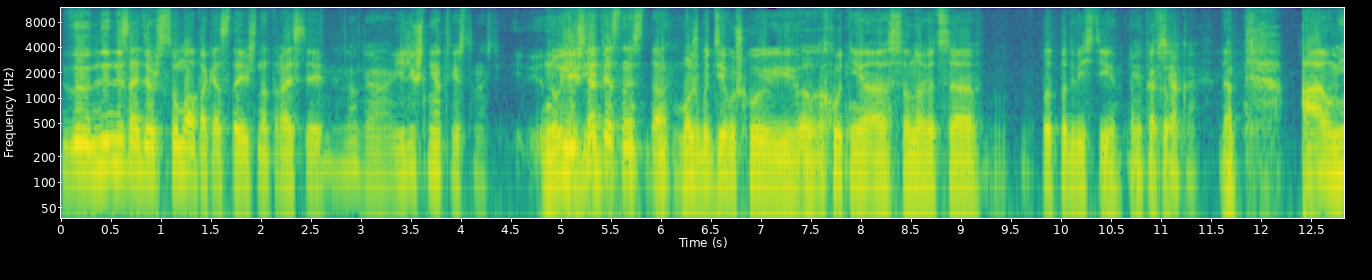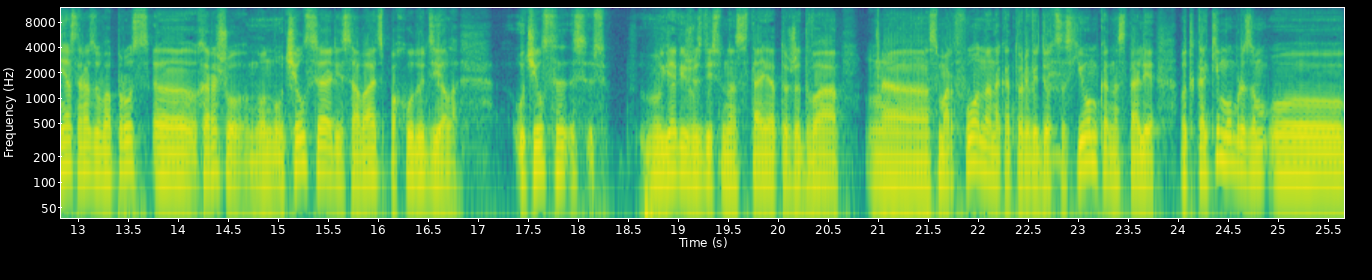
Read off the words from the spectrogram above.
не, не сойдешь с ума, пока стоишь на трассе. Ну да, и лишняя ответственность. Ну, лишняя и, ответственность, да. Может быть, девушку и охотнее становится подвести. Там, Это как всяко. Да. А у меня сразу вопрос. Э, хорошо, он учился рисовать по ходу дела. Учился я вижу, здесь у нас стоят тоже два э, смартфона, на которые ведется съемка на столе. Вот каким образом э,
